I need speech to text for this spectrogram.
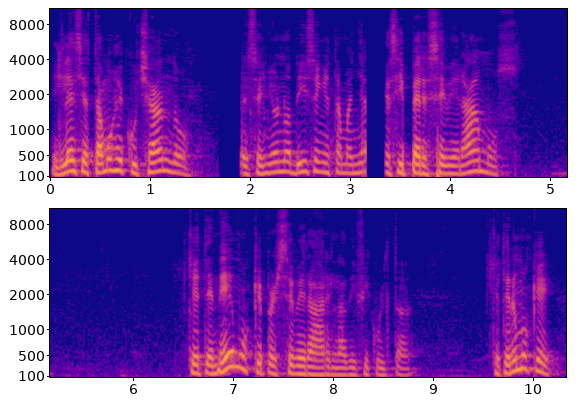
Iglesia, estamos escuchando. El Señor nos dice en esta mañana que si perseveramos, que tenemos que perseverar en la dificultad, que tenemos que,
